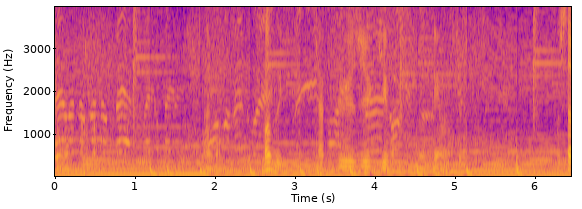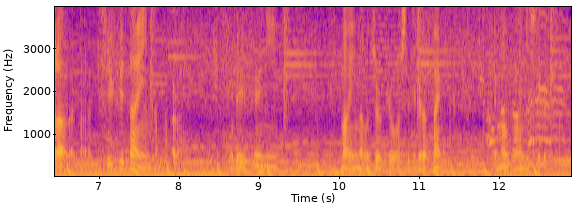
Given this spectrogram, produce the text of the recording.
て思ったのが、なんか、まず119番に電話する。そしたら、だから救急隊員の方がね、こう冷静に、まあ今の状況を教えてくださいみたいな。で、まず何してください。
